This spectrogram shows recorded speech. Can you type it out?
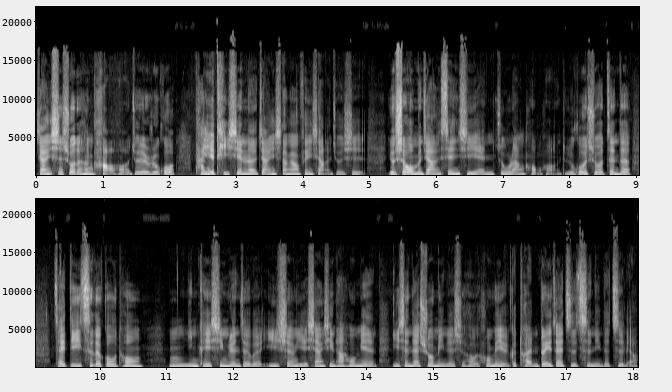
蒋医师说的很好哈，就是如果他也体现了蒋医师刚刚分享的，就是有时候我们讲先西恩猪狼吼哈，如果说真的在第一次的沟通。嗯，您可以信任这个医生，也相信他后面医生在说明的时候，后面有一个团队在支持您的治疗。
